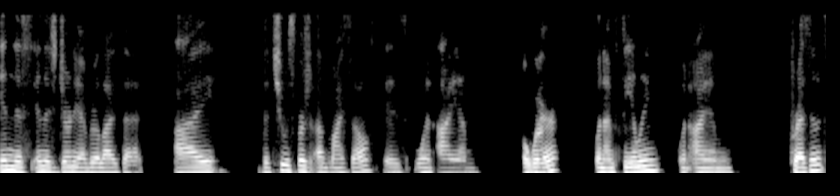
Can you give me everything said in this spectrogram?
in this in this journey I've realized that I the truest version of myself is when I am aware, when I'm feeling, when I am present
